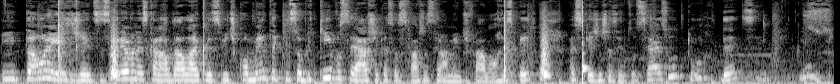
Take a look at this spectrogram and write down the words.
Então é isso, gente. Se inscreva nesse canal, dá like nesse vídeo, comenta aqui sobre quem você acha que essas faixas realmente falam a respeito. Mas que a gente nas redes sociais, o tour de sempre. E é isso.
